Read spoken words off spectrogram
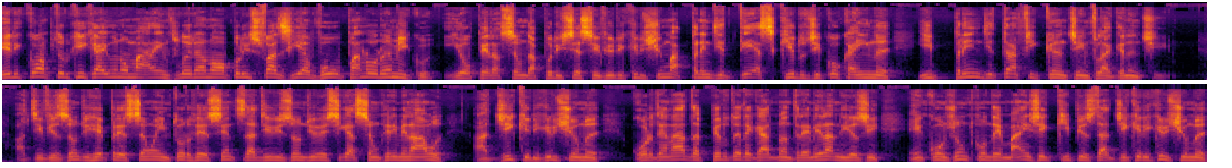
Helicóptero que caiu no mar em Florianópolis fazia voo panorâmico. E a operação da Polícia Civil de Criciúma prende 10 quilos de cocaína e prende traficante em flagrante. A Divisão de Repressão a Entorpecentes da Divisão de Investigação Criminal, a DIC de Criciúma, coordenada pelo delegado André Milanese, em conjunto com demais equipes da DIC de Criciúma,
